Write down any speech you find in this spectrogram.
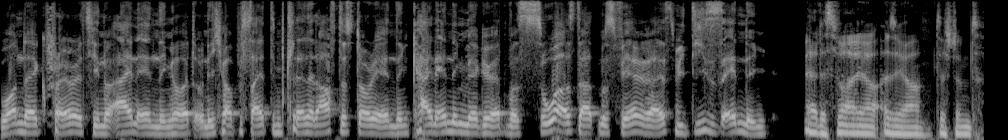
One Deck Priority nur ein Ending hat und ich habe seit dem kleinen After Story Ending kein Ending mehr gehört, was so aus der Atmosphäre reißt wie dieses Ending. Ja, das war ja, also ja, das stimmt.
